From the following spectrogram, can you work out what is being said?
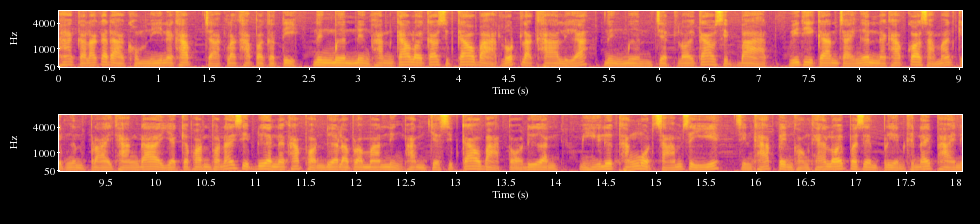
15 กรกฎาคมนี้นะครับจากราคาปกติ 11,999 บาท ลดราคาเหลือ 1790 บาท วิธีการจ่ายเงินนะครับก็สามารถเก็บเงินปลายทางได้อยากจะผ่อนผ่อนได้ 10 เดือนนะครับผ่อนเดือนละประมาณ 1,079 บาทต่อเดือน มีให้เลือกทั้งหมด 3 สี สินค้าเป็นของแท้ 100%เปลี่ยนขึ้นได้ภายใน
